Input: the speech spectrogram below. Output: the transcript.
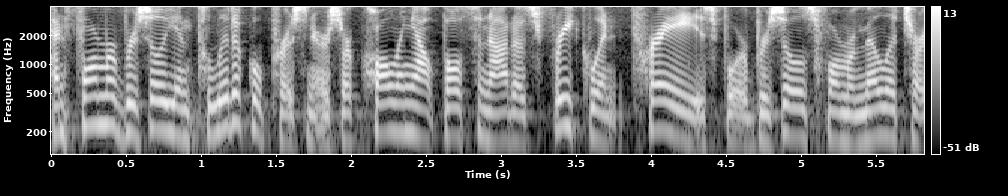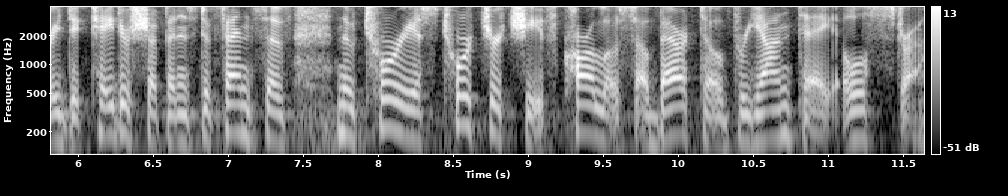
And former Brazilian political prisoners are calling out Bolsonaro's frequent praise for Brazil's former military dictatorship and his defense of notorious torture chief Carlos Alberto Brilhante Ustra,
